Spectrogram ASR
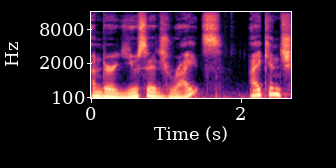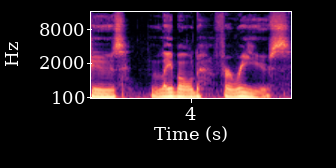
under usage rights, I can choose labeled for reuse.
